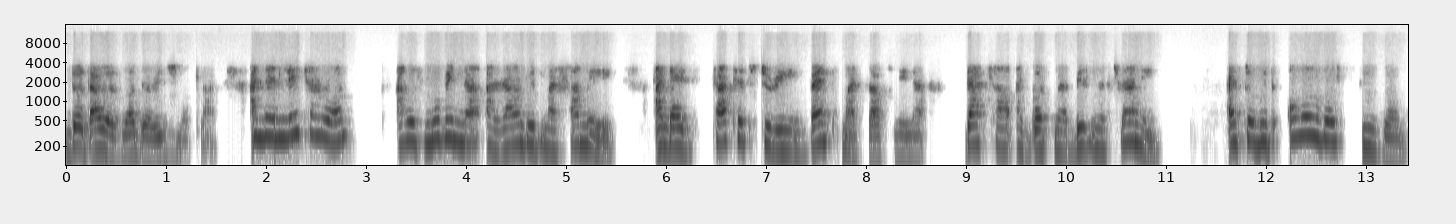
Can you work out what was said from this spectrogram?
though that was not the original plan. And then later on, I was moving now around with my family and I started to reinvent myself, Nina. That's how I got my business running. And so, with all those seasons,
